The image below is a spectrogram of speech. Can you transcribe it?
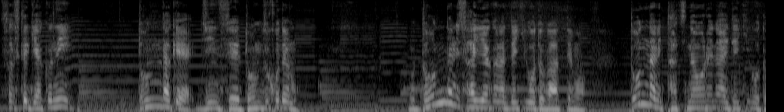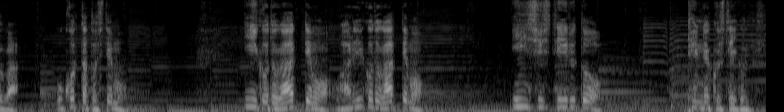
そして逆にどんだけ人生どん底でももうどんなに最悪な出来事があってもどんなに立ち直れない出来事が起こったとしてもいいことがあっても悪いことがあっても飲酒していると転落していくんです。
